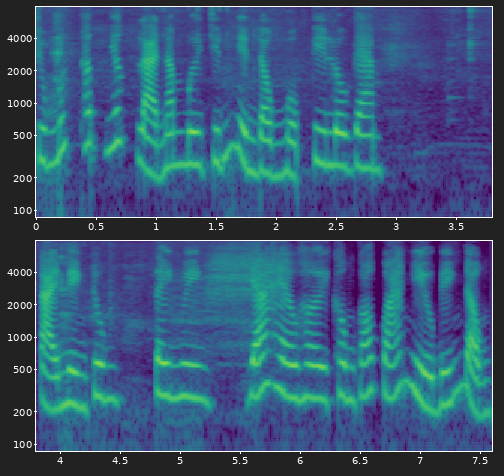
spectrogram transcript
chung mức thấp nhất là 59.000 đồng 1 kg. Tại miền Trung, Tây Nguyên, giá heo hơi không có quá nhiều biến động.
